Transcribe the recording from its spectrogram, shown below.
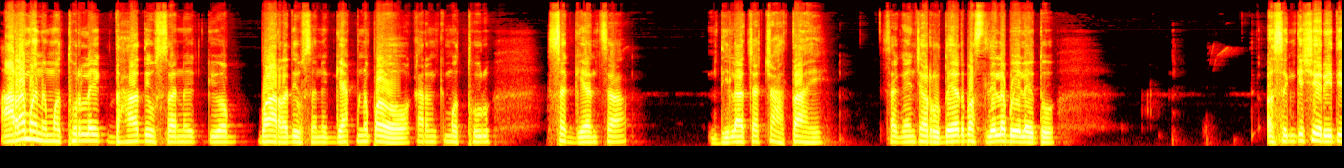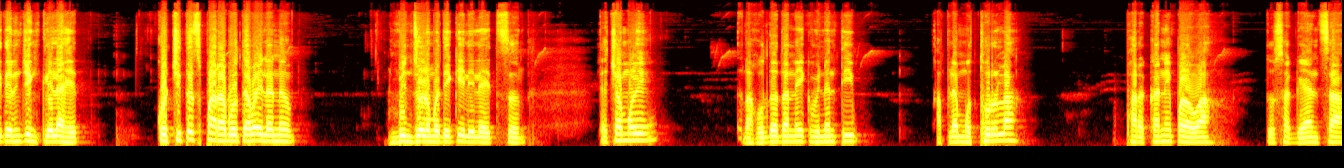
आरामानं मथुरला एक दहा दिवसानं किंवा बारा दिवसानं गॅपनं पळवावा. कारण की मथुर सगळ्यांचा दिलाचा चाहता आहे. सगळ्यांच्या हृदयात बसलेला बैल आहे तो. असंख्य शर्यती त्याने जिंकलेल्या आहेत. क्वचितच पराभव त्या बैलानं बिंजोडमध्ये केलेले आहेत सण. त्याच्यामुळे राहुलदादांना एक विनंती आपल्या मथुरला फरकाने पळवा. तो सगळ्यांचा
